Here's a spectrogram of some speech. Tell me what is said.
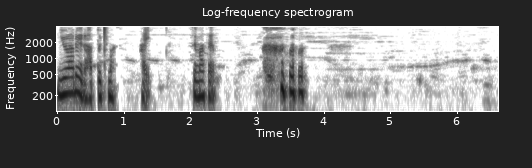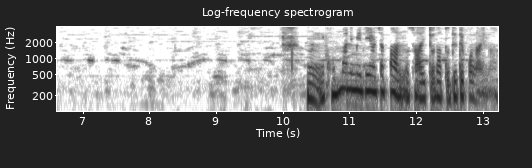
URL 貼っときます。はい。すいません。うん、こんまりメディアジャパンのサイトだと出てこないな。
